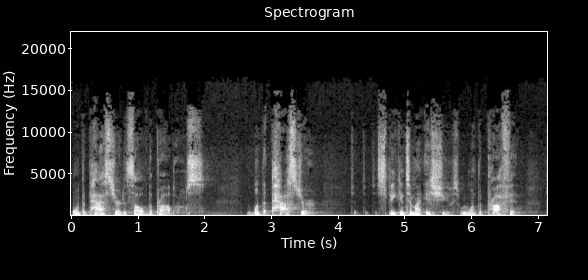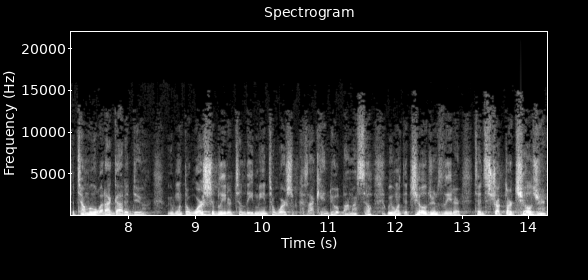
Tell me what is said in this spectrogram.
We want the pastor to solve the problems. We want the pastor to, to, to speak into my issues. We want the prophet to tell me what I got to do. We want the worship leader to lead me into worship because I can't do it by myself. We want the children's leader to instruct our children.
